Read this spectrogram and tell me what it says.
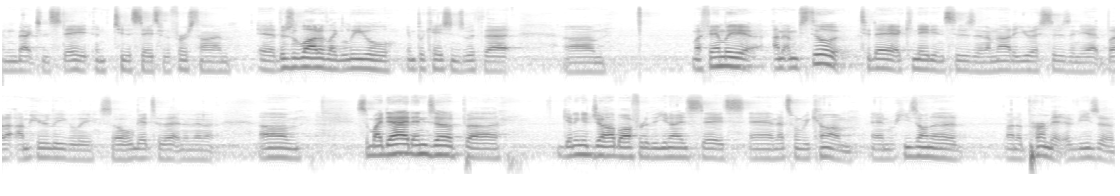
and back to the state and to the states for the first time, uh, there's a lot of like legal implications with that. Um, my family, I'm, I'm, still today a Canadian citizen. I'm not a U.S. citizen yet, but I'm here legally, so we'll get to that in a minute. Um, so my dad ends up uh, getting a job offer to the United States, and that's when we come. And he's on a on a permit, a visa,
